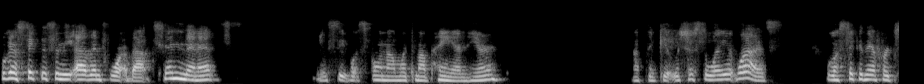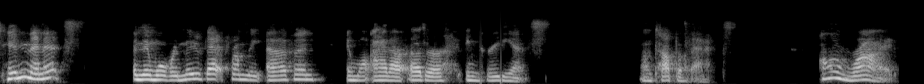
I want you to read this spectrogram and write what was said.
We're going to stick this in the oven for about 10 minutes. Let me see what's going on with my pan here. I think it was just the way it was. We're going to stick it there for 10 minutes, and then we'll remove that from the oven and we'll add our other ingredients on top of that. All right.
